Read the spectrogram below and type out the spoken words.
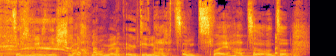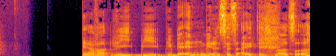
so einen richtig schwachen Moment irgendwie nachts um zwei hatte und so, ja, aber wie, wie, wie beenden wir das jetzt eigentlich mal so?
